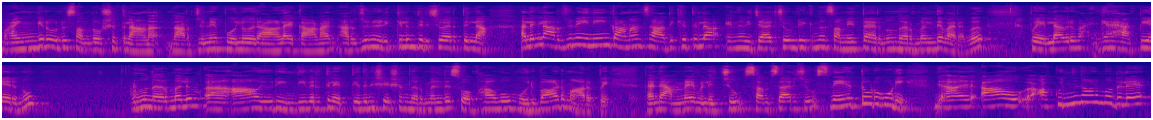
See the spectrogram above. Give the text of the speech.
ഭയങ്കര ഒരു സന്തോഷത്തിലാണ്. അർജുനെ പോലും ഒരാളെ കാണാൻ അർജുൻ ഒരിക്കലും തിരിച്ചു വരത്തില്ല. അല്ലെങ്കിൽ അർജുനെ ഇനിയും കാണാൻ സാധിക്കത്തില്ല എന്ന് വിചാരിച്ചുകൊണ്ടിരിക്കുന്ന സമയത്തായിരുന്നു നിർമ്മലിന്റെ വരവ്. അപ്പോൾ എല്ലാവരും ഭയങ്കര ഹാപ്പി ആയിരുന്നു. അപ്പോൾ നിർമ്മലും ആ, ഒരു ഇന്ത്യവരത്തിൽ എത്തിയതിന് ശേഷം നിർമ്മലിന്റെ സ്വഭാവവും ഒരുപാട് മാറിപ്പോയി. തന്റെ അമ്മയെ വിളിച്ചു സംസാരിച്ചു. സ്നേഹത്തോടു കൂടി ആ ആ കുഞ്ഞുനാൾ മുതലേ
